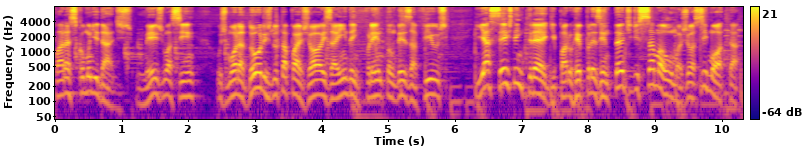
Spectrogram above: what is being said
para as comunidades. Mesmo assim, os moradores do Tapajós ainda enfrentam desafios e a cesta entregue para o representante de Samaúma, Joacir Mota,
